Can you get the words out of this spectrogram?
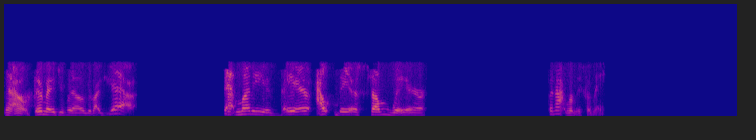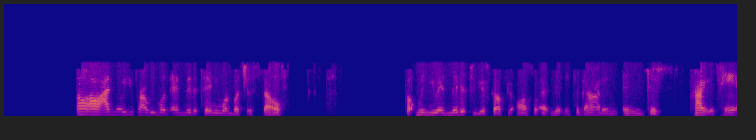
Now, there may be people that will be like, yeah, that money is there, out there somewhere, but not really for me. Oh, I know you probably wouldn't admit it to anyone but yourself. But when you admit it to yourself, you're also admitting it to God and, and just tie his hand.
